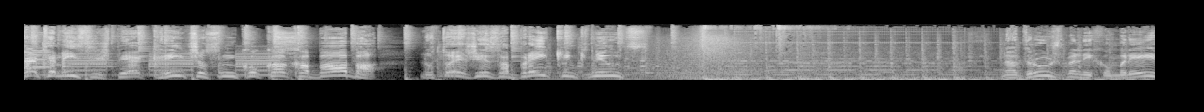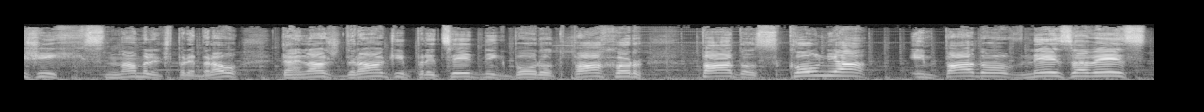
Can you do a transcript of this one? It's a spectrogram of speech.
Kaj te misliš, pija, kričal sem kot kakšna baba. No, to je že za breaking news. Na družbenih omrežjih sem namreč prebral, da je naš dragi predsednik Borod Pahor padel s konja in padel v nezavest.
